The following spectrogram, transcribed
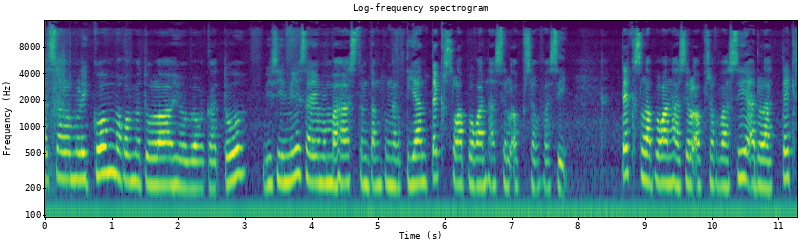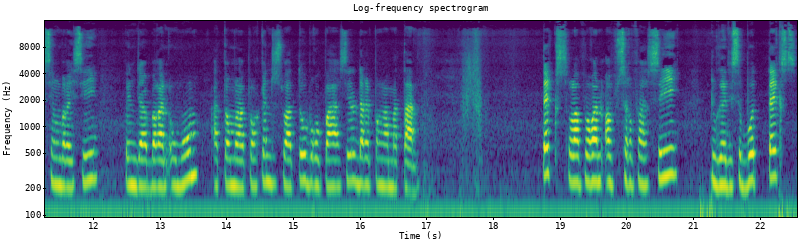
Assalamualaikum warahmatullahi wabarakatuh. Di sini saya membahas tentang pengertian teks laporan hasil observasi. Teks laporan hasil observasi adalah teks yang berisi penjabaran umum atau melaporkan sesuatu berupa hasil dari pengamatan. Teks laporan observasi juga disebut teks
